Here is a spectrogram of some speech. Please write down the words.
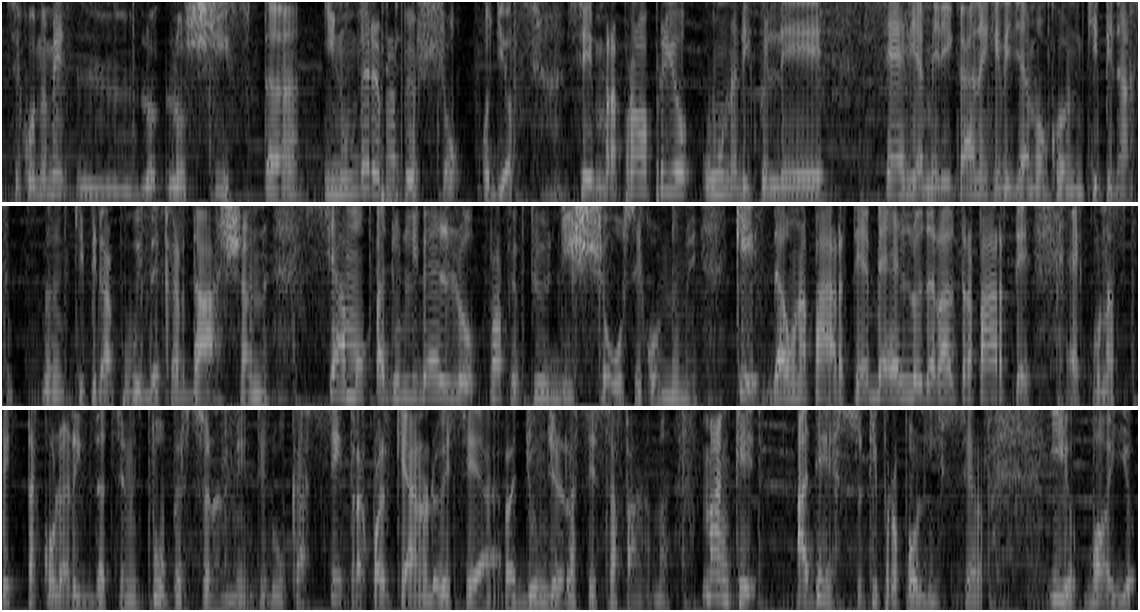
secondo me, lo, lo shift eh, in un vero e proprio show. Oddio, sembra proprio una di quelle serie americane che vediamo con Keeping Up, eh, Keeping Up with the Kardashian. Siamo ad un livello proprio più di show, secondo me, che da una parte è bello, dall'altra parte, ecco, una spettacolarizzazione. Tu personalmente, Luca, se tra qualche anno dovessi raggiungere la stessa fama, ma anche adesso ti proponessero, io voglio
